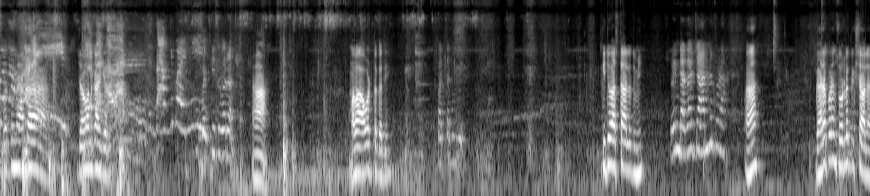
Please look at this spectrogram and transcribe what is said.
बरं तुम्ही आता जेवायला काय केलं? हा. मला आवडतं कधी? किती वाजता आले तुम्ही? रोहिण दादा चहा आण ना थोडा. हा? घरापर्यंत सोडलं रिक्षा आल्या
